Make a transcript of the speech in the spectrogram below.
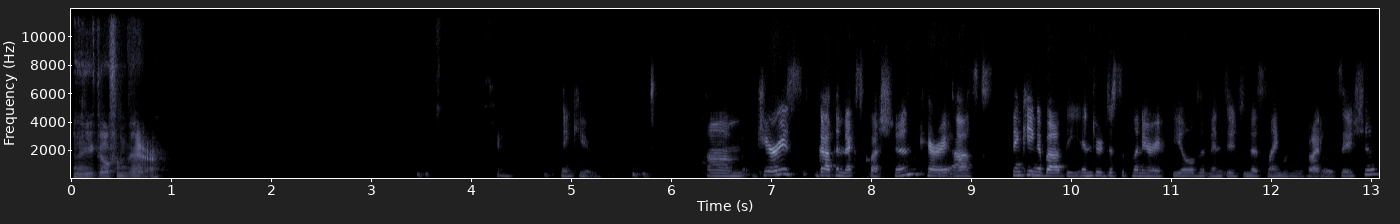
And then you go from there. Okay, thank you. Um, Carrie's got the next question. Carrie asks, thinking about the interdisciplinary field of Indigenous language revitalization,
